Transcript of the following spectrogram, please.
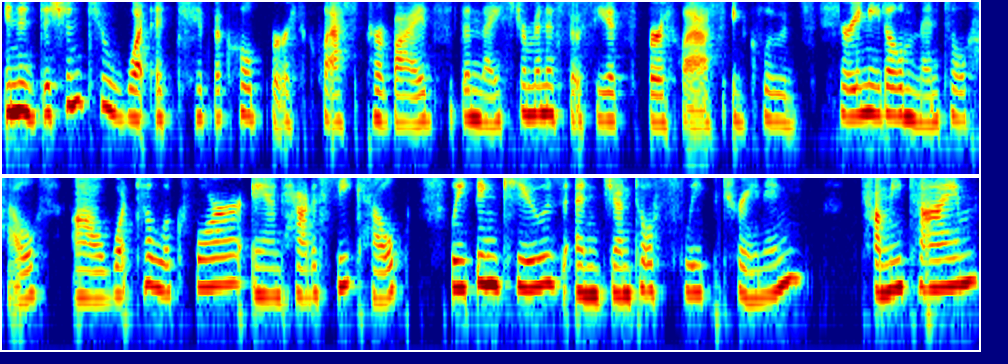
In addition to what a typical birth class provides, the Nystrom Associates birth class includes perinatal mental health, uh, what to look for and how to seek help, sleeping cues and gentle sleep training, tummy time,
